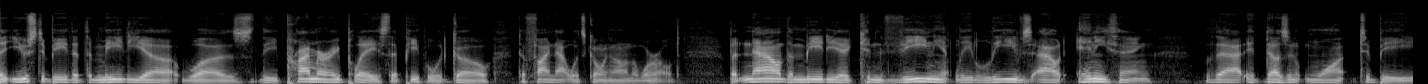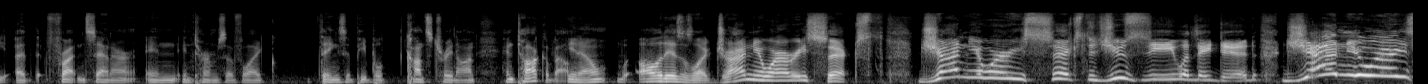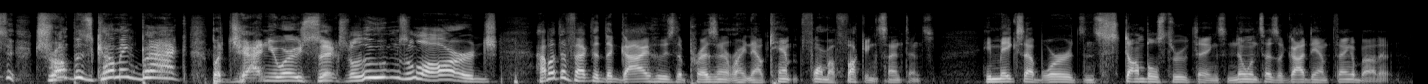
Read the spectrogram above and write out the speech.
that used to be that the media was the primary place that people would go to find out what's going on in the world. But now the media conveniently leaves out anything that it doesn't want to be front and center in, in terms of like things that people concentrate on and talk about. You know, all it is is like January 6th. January 6th. Did you see what they did? January 6th. Trump is coming back, but January 6th looms large. How about the fact that the guy who's the president right now can't form a fucking sentence? He makes up words and stumbles through things, and no one says a goddamn thing about it.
